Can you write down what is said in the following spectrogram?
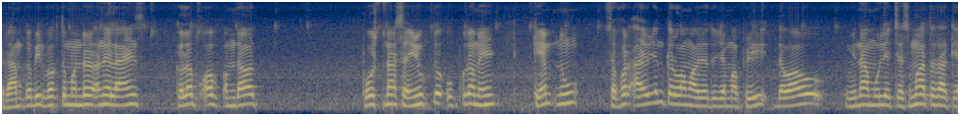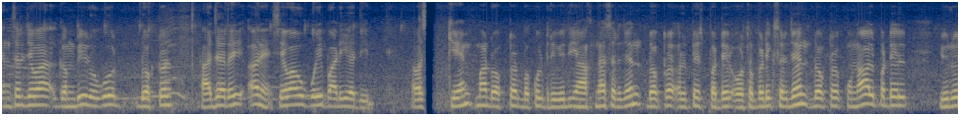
રામકબીર ભક્ત મંડળ અને લાયન્સ ક્લબ ઓફ અમદાવાદ પોસ્ટના સંયુક્ત ઉપક્રમે કેમ્પનું સફળ આયોજન કરવામાં આવ્યું હતું, જેમાં ફ્રી દવાઓ વિનામૂલ્યે ચશ્મા તથા કેન્સર જેવા ગંભીર રોગો ડૉક્ટર હાજર રહી અને સેવાઓ પૂરી પાડી હતી. કેમ્પમાં ડૉક્ટર બકુલ ત્રિવેદી, આંખના surgeon doctor Alpesh Patel, orthopaedic surgeon doctor Kunal Patel uro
